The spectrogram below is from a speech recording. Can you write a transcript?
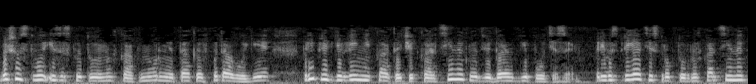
Большинство из испытуемых как в норме, так и в патологии при предъявлении карточек картинок выдвигают гипотезы. При восприятии структурных картинок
